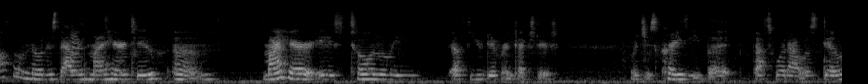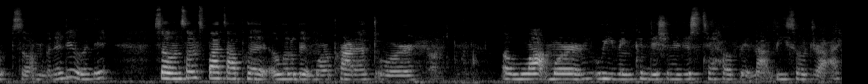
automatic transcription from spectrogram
also noticed that with my hair too. Um, my hair is totally a few different textures, which is crazy, but that's what I was dealt, so I'm gonna deal with it. So in some spots I'll put a little bit more product or a lot more leave-in conditioner just to help it not be so dry.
